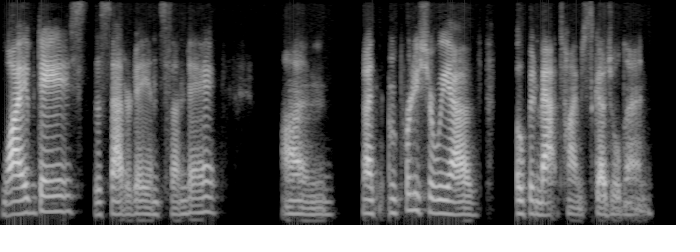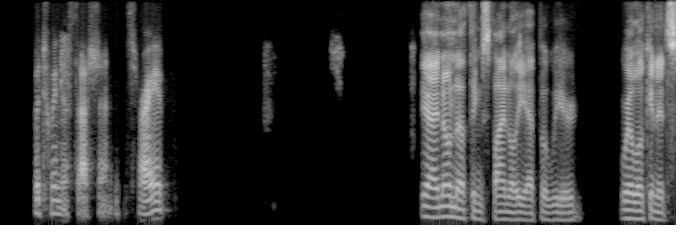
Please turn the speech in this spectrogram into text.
live days, the Saturday and Sunday. Um, I, I'm pretty sure we have open mat time scheduled in between the sessions, right? Yeah, I know nothing's final yet, but we're we're looking at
